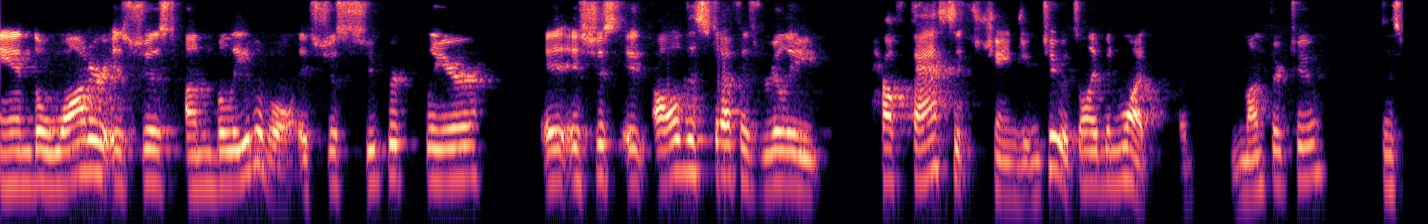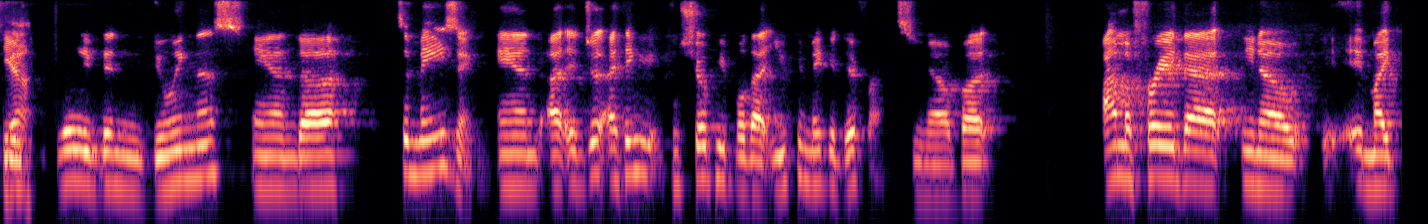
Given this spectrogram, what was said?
And the water is just unbelievable. It's just super clear. It, it's just it, all this stuff is really how fast it's changing too. It's only been what a month or two since we've really been doing this, and uh, it's amazing, and uh, it just, I think it can show people that you can make a difference, you know. But I'm afraid that you know it might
